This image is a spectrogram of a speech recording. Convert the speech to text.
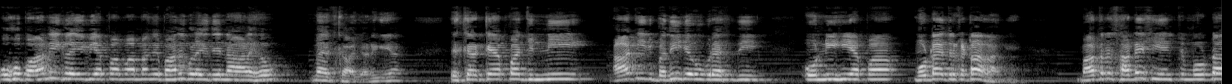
ਉਹ ਬਾਂਹ ਦੀ ਗਲਾਈ ਵੀ ਆਪਾਂ ਪਾਵਾਂਗੇ, ਬਾਂਹ ਦੀ ਗਲਾਈ ਦੇ ਨਾਲ ਇਹੋ ਮੈਚ ਖਾ ਜਾਣਗੀਆਂ। ਇਸ ਕਰਕੇ ਆਪਾਂ ਜਿੰਨੀ ਆ ਚੀਜ਼ ਵਧੀ ਜਾਊ ਬ੍ਰੈਸ ਦੀ, ਓਨੀ ਹੀ ਆਪਾਂ ਮੋਢਾ ਇੱਧਰ ਘਟਾ ਲਾਂਗੇ। ਮਾਤਰ 6.5 ਇੰਚ ਮੋਢਾ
